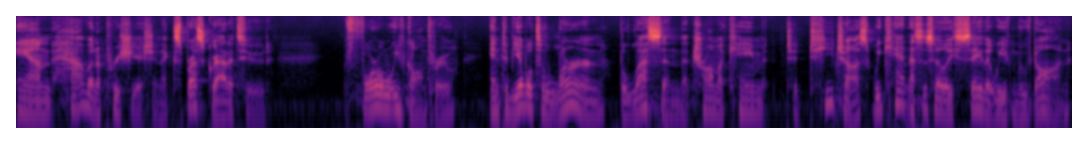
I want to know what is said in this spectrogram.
and have an appreciation, express gratitude for what we've gone through, and to be able to learn the lesson that trauma came to teach us, we can't necessarily say that we've moved on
